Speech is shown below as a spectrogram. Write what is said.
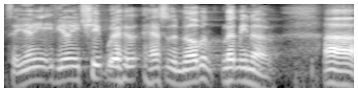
So you know, if you know any cheap warehouses in Melbourne, let me know. Uh,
